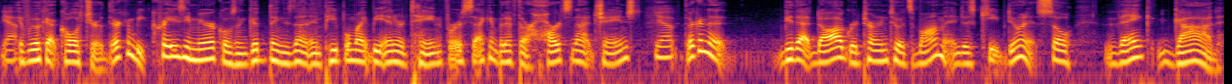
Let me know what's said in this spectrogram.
yeah. If we look at culture, there can be crazy miracles and good things done, and people might be entertained for a second, but if their heart's not changed, Yep. they're going to be that dog returned to its vomit and just keep doing it. So thank God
